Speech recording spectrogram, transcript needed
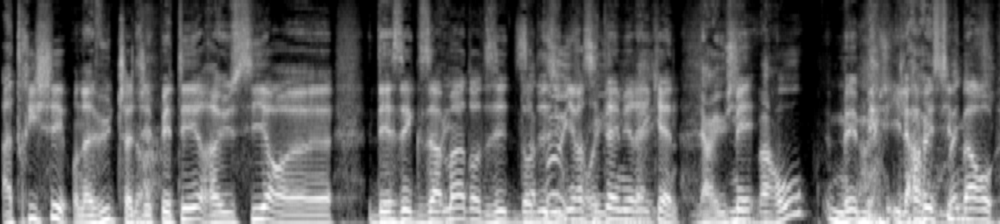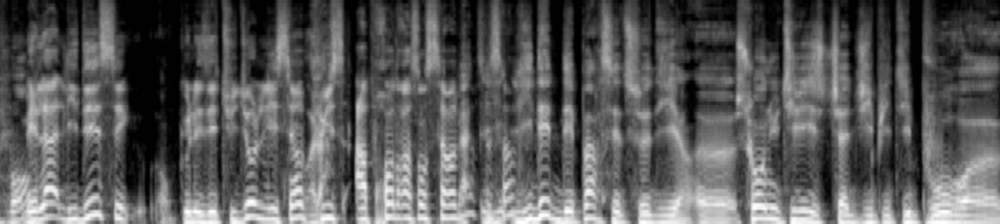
à tricher. On a vu ChatGPT réussir euh, des examens dans des, dans Ça des peut, il- universités il a- américaines. Il a réussi Mais- le barreau. Mais, mais il a réussi le barreau. Mais là, l'idée, c'est que les étudiants, les lycéens Voilà. puissent apprendre à s'en servir, Bah, L'idée de départ, c'est de se dire, euh, soit on utilise ChatGPT pour euh,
